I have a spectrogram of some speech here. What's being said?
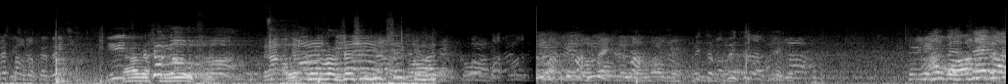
Dobra, to nie Ale kurwa, Grzesiu nie krzyknie, no. Seba, Seba!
